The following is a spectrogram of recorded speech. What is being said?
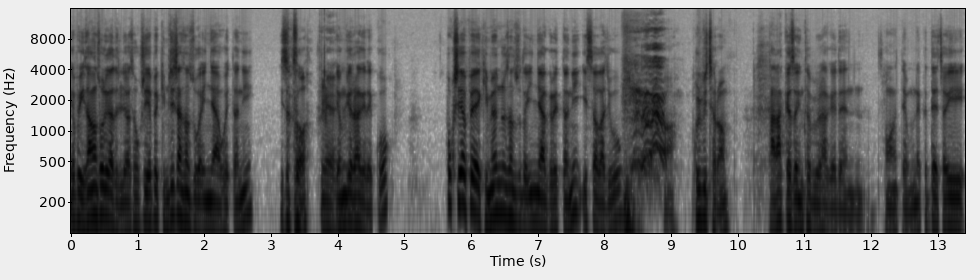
옆에 이상한 소리가 들려서 혹시 옆에 김지찬 선수가 있냐고 했더니 있어서 네. 연결을 하게 됐고 혹시 옆에 김현준 선수도 있냐 그랬더니 있어가지고 어, 굴비처럼 다 낚여서 인터뷰를 하게 된 상황 때문에 그때 저희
